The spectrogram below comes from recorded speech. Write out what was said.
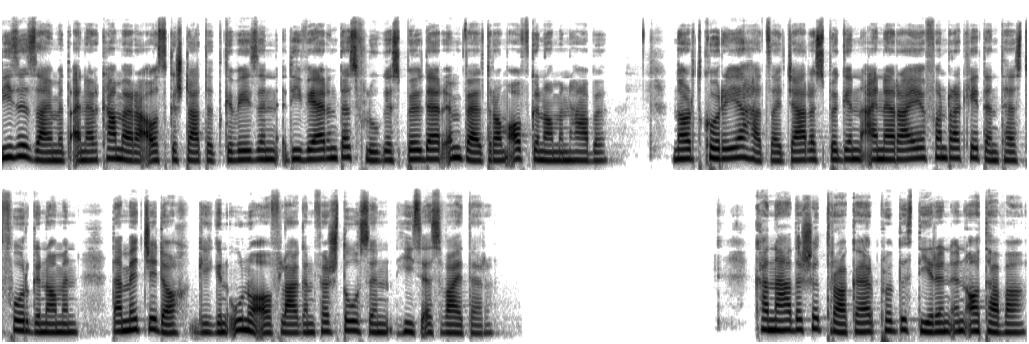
Diese sei mit einer Kamera ausgestattet gewesen, die während des Fluges Bilder im Weltraum aufgenommen habe. Nordkorea hat seit Jahresbeginn eine Reihe von Raketentests vorgenommen, damit jedoch gegen UNO-Auflagen verstoßen, hieß es weiter. Kanadische Trucker protestieren in Ottawa.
